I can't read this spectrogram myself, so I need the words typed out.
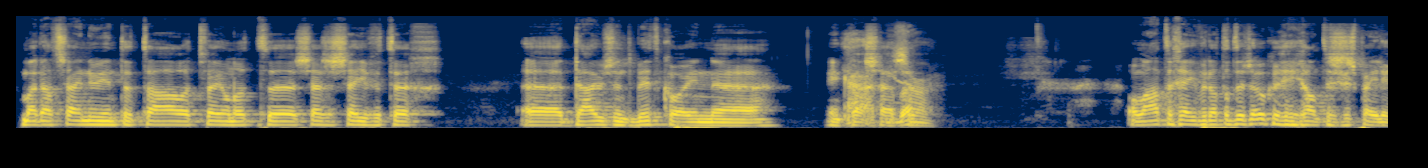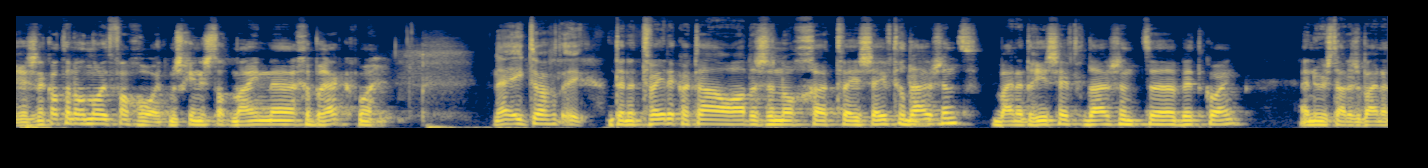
Maar dat zij nu in totaal 276.000 Bitcoin in kas ja, hebben. Om aan te geven dat het dus ook een gigantische speler is. En ik had er nog nooit van gehoord. Misschien is dat mijn uh, gebrek, maar... Nee, ik dacht... Ik... In het tweede kwartaal hadden ze nog uh, 72.000, bijna 73.000 uh, bitcoin. En nu is daar dus bijna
